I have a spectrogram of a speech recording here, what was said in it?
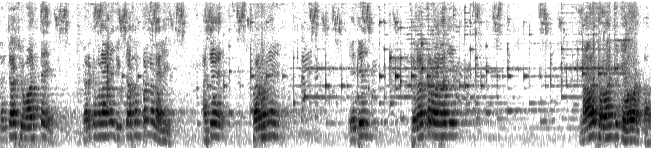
त्यांच्या शुभास्ते करकमलाने दीक्षा संपन्न झाली. असे परभणी येथील शिलांतर बाबाजी नाव सर्वांची घ्यावं वाटतात.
